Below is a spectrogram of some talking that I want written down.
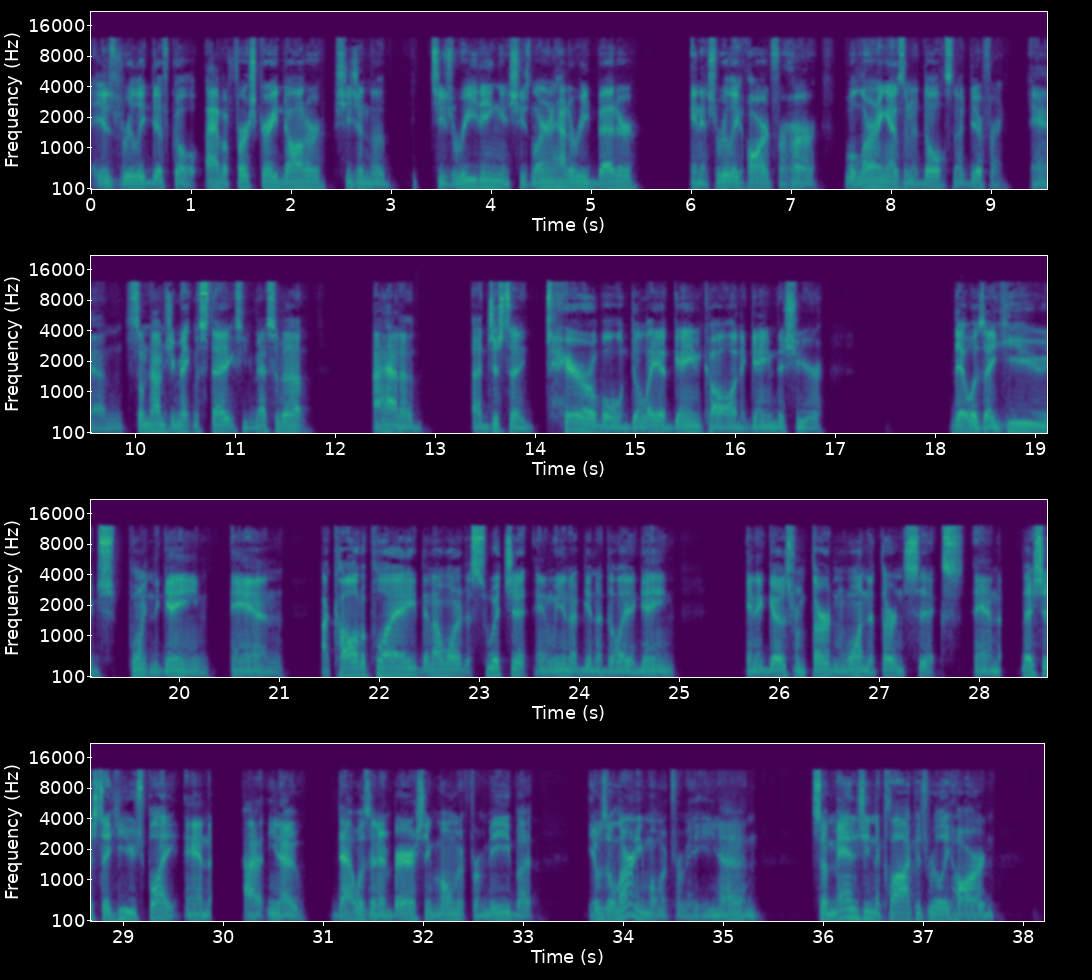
is really difficult. I have a first grade daughter. She's in the, she's reading and she's learning how to read better, and it's really hard for her. Well, learning as an adult's no different. And sometimes you make mistakes, you mess it up. I had a uh, just a terrible delay of game call in a game this year that was a huge point in the game. And I called a play, then I wanted to switch it, and we ended up getting a delay of game. And it goes from third and one to third and six. And that's just a huge play. And I, you know, that was an embarrassing moment for me, but it was a learning moment for me, you know. And so managing the clock is really hard.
